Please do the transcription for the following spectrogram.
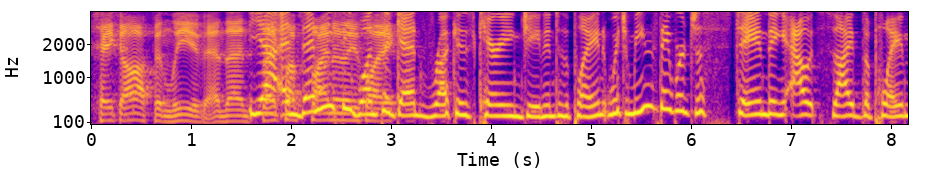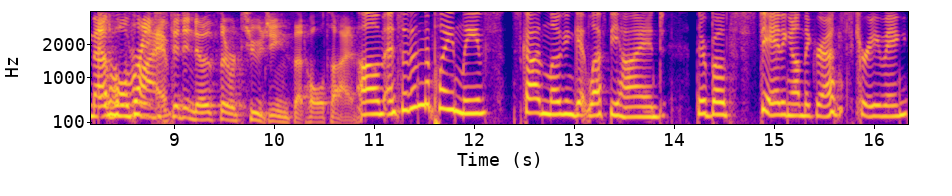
Take off and leave, and then Yeah, and then we see once like- again Ruckus carrying Jean into the plane, which means they were just standing outside the plane that whole Wolverine time. just didn't notice there were two Jeans that whole time. Um, and so then the plane leaves. Scott and Logan get left behind. They're both standing on the ground screaming.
